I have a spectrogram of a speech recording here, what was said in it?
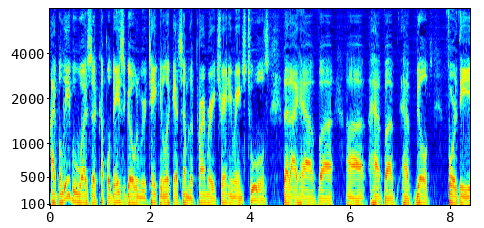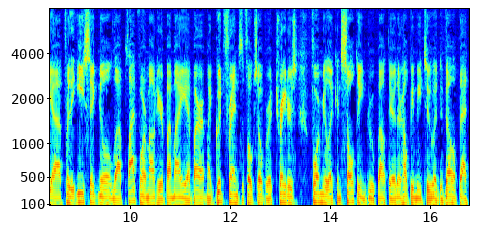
I believe it was a couple days ago when we were taking a look at some of the primary trading range tools that I have uh, uh, have uh, have built for the uh, for the eSignal uh, platform out here by my uh, by my good friends, the folks over at Traders Formula Consulting Group out there. They're helping me to uh, develop that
